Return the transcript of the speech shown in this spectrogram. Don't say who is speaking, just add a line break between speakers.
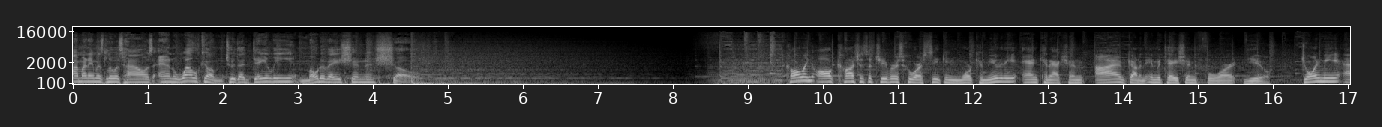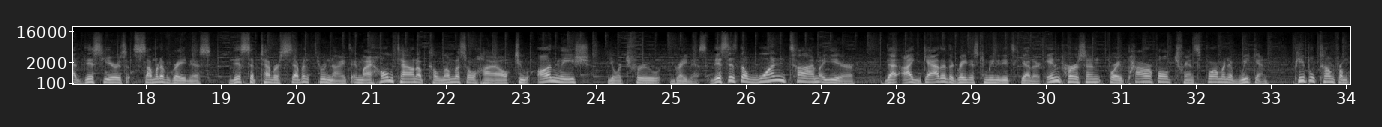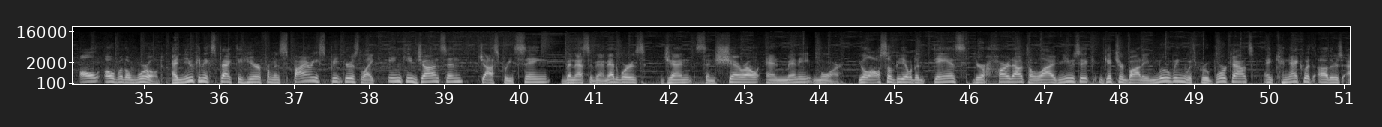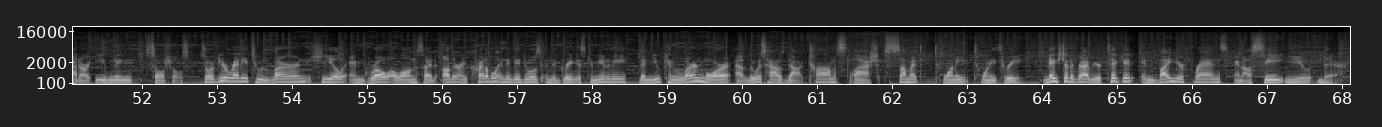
Hi, my name is Lewis Howes, and welcome to the Daily Motivation Show. Calling all conscious achievers who are seeking more community and connection, I've got an invitation for you. Join me at this year's Summit of Greatness this September 7th through 9th in my hometown of Columbus, Ohio, to unleash your true greatness. This is the one time a year that I gather the greatness community together in person for a powerful, transformative weekend. People come from all over the world, and you can expect to hear from inspiring speakers like Inky Johnson, Jaspreet Singh, Vanessa Van Edwards, Jen Sincero, and many more. You'll also be able to dance your heart out to live music, get your body moving with group workouts, and connect with others at our evening socials. So if you're ready to learn, heal, and grow alongside other incredible individuals in the greatness community, then you can learn more at lewishowes.com slash summit 2023. Make sure to grab your ticket, invite your friends, and I'll see you there.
